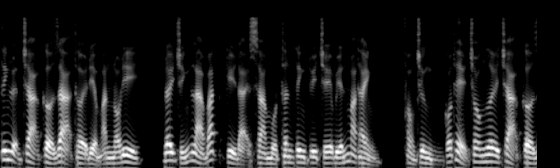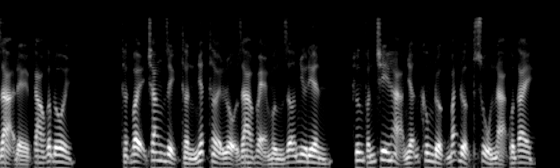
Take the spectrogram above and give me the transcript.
tinh luyện trả cờ dạ thời điểm ăn nó đi, đây chính là bắt kỳ đại xà một thân tinh tuy chế biến ma thành, phỏng chừng có thể cho ngươi trả cờ dạ để cao gấp đôi. Thật vậy trăng dịch thần nhất thời lộ ra vẻ mừng rỡ như điên, hưng phấn chi hạ nhẫn không được bắt được xù nạ quân tay.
